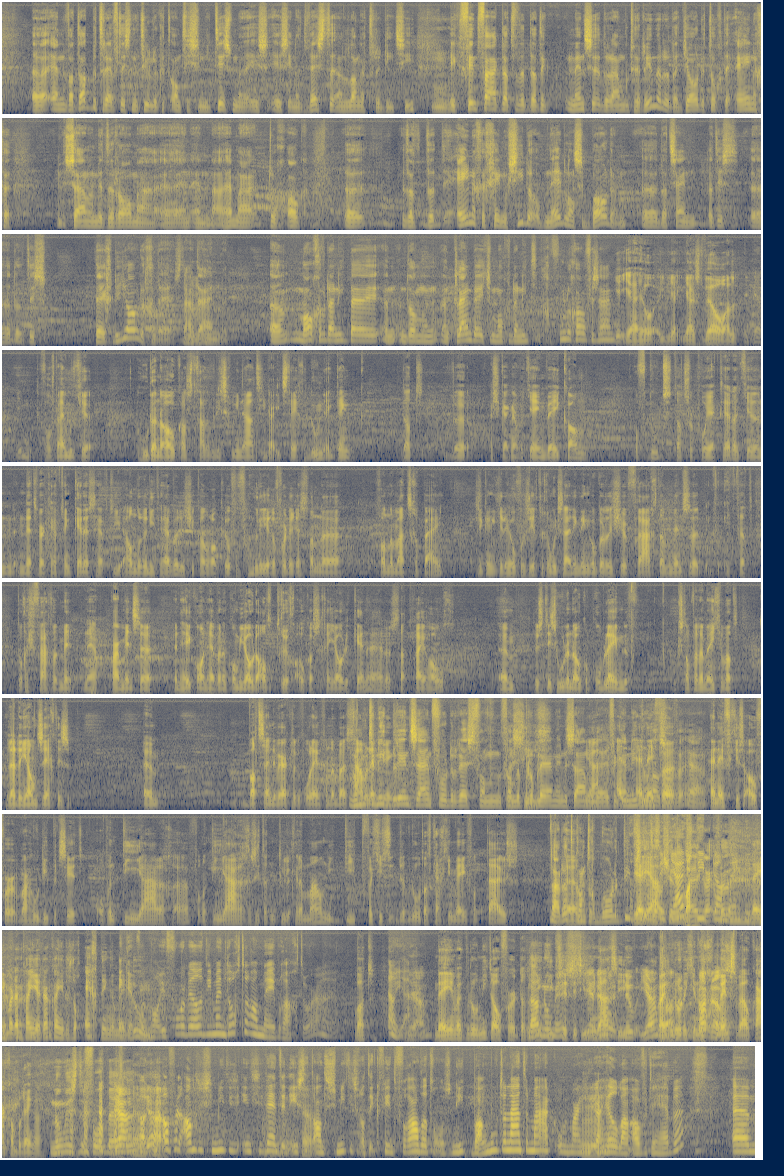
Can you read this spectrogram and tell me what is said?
En wat dat betreft is natuurlijk het antisemitisme is, is in het Westen een lange traditie. Ik vind vaak dat, we, dat ik mensen eraan moet herinneren dat Joden toch de enige, samen met de Roma, en, en, maar toch ook eh, dat, dat de enige genocide op Nederlandse bodem, eh, dat, zijn, dat, is, eh, dat is tegen de Joden geweest uiteindelijk. Eh, mogen we daar niet bij, een, dan een, een klein beetje, mogen we daar niet gevoelig over zijn? Ja, ja, heel, ju- juist wel. Ja, je moet, volgens mij moet je, hoe dan ook, als het gaat over discriminatie, daar iets tegen doen. Ik denk dat we, als je kijkt naar wat JMW kan of doet, dat soort projecten, hè, dat je een netwerk hebt en kennis hebt die anderen niet hebben. Dus je kan er ook heel veel van leren voor de rest van de, van de maatschappij. Dus ik denk dat je er heel voorzichtig in moet zijn. Ik denk ook dat als je vraagt aan mensen, ik, ik, dat, toch als je vraagt wat men- nou ja, waar mensen een hekel aan hebben, dan komen Joden altijd terug, ook als ze geen Joden kennen. Hè, dat staat vrij hoog. Ehm, dus het is hoe dan ook een probleem. De- ik snap wel een beetje wat Hilla de Jan zegt, is ehm, wat zijn de werkelijke problemen van de We moeten samenleving? niet blind zijn voor de rest van, van de problemen in de samenleving. Ja, En, niet en doen even, alsof... Ja. en eventjes over waar, hoe diep het zit. Op een tienjarige, voor een tienjarige zit dat natuurlijk helemaal niet diep. Wat je, bedoel, dat krijg je mee van thuis. Nou, dat Ehm, kan toch behoorlijk diep ja, zitten? ja. als je juist erbij diep krijgt. dan, denk ik. Nee, maar daar kan je, daar kan je dus nog echt dingen mee Ik heb doen. mooie voorbeelden die mijn dochter al meebracht hoor. Wat? Nou ja. Nee, maar ik bedoel niet over dat het Nou, niet diep zit discriminatie. Ja, noem- noem- ja, maar ik bedoel dat je nog mensen bij elkaar kan brengen. Noem eens de voorbeelden. Ja. Over een antisemitisch incident. En is dat Ja. antisemitisch? Want ik vind vooral dat we ons niet bang moeten laten maken om het maar hier Mhm. heel lang over te hebben. Ehm,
